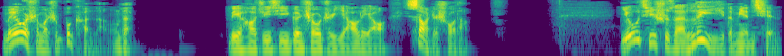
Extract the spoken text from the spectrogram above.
没有什么是不可能的。李浩举起一根手指，摇了摇，笑着说道：“尤其是在利益的面前，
